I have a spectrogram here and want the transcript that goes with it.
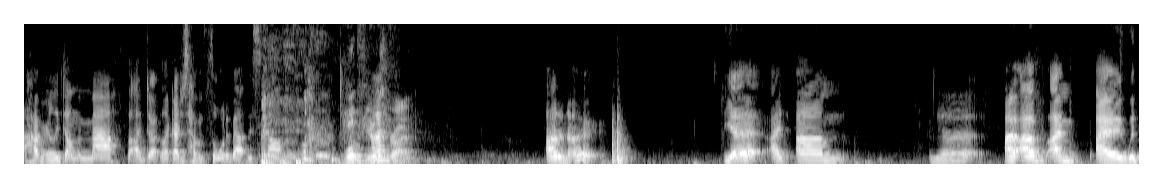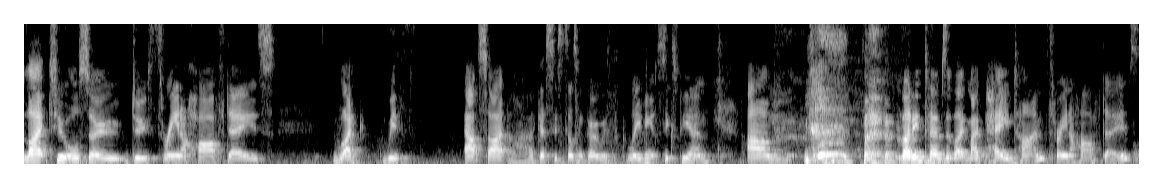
I haven't really done the math. I don't like. I just haven't thought about this enough. what feels I- right? I don't know. Yeah, I um, yeah. I, I I'm I would like to also do three and a half days, like with outside. oh, I guess this doesn't go with leaving at six p.m. Um, but in terms of like my paid time, three and a half days.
